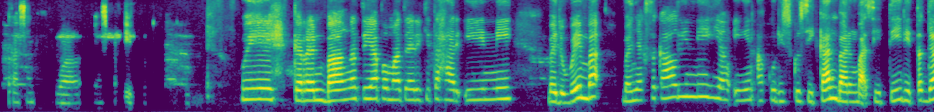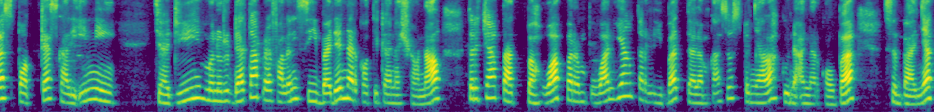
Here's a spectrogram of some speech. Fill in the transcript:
kekerasan seksual ya seperti itu. Wih, keren banget ya pemateri kita hari ini. By the way, Mbak, banyak sekali nih yang ingin aku diskusikan bareng Mbak Siti di Tegas Podcast kali ini. Jadi, menurut data prevalensi Badan Narkotika Nasional, tercatat bahwa perempuan yang terlibat dalam kasus penyalahgunaan narkoba sebanyak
